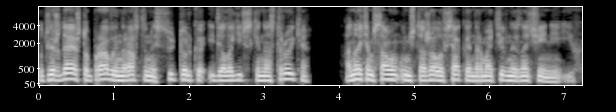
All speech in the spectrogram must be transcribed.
Утверждая, что право и нравственность – суть только идеологические настройки, оно этим самым уничтожало всякое нормативное значение их,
